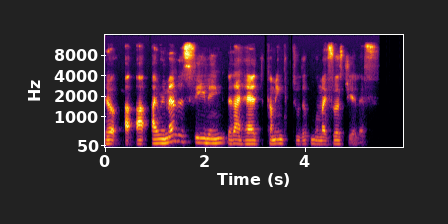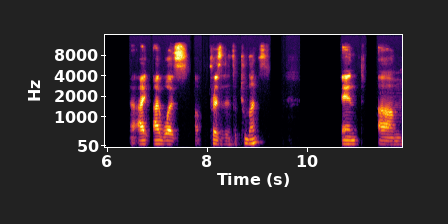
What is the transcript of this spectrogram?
You know, I, I, I, remember this feeling that I had coming to the, my first GLF. I, I was president for two months, and um,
